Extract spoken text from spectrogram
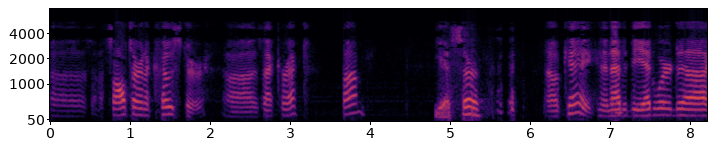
uh, a salter and a coaster. Uh, is that correct, Bob? Yes, sir. okay, and that'd be Edward uh,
